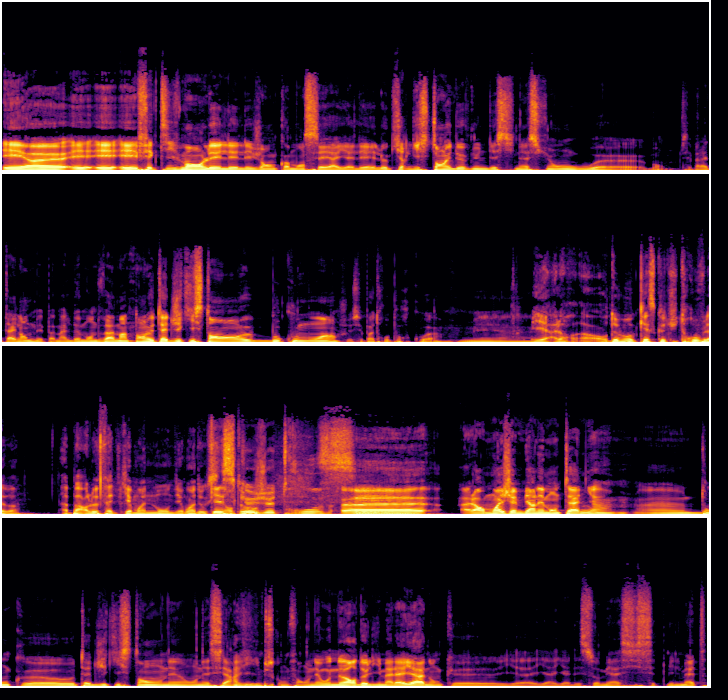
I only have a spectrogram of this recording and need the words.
Et, euh, et, et- et effectivement, les, les- les gens commençaient à y aller. Le Kyrgyzstan est devenu une destination où, euh, bon, c'est pas la Thaïlande, mais pas mal de monde va. Maintenant, le Tadjikistan, euh, beaucoup moins. Je sais pas trop pourquoi. Mais euh, Et alors, en deux mots, qu'est-ce que tu trouves là-bas? À part le fait qu'il y a moins de monde, il y a moins d'occidentaux. qu'est-ce que je trouve Euh, Alors moi, j'aime bien les montagnes. Euh, donc euh, au Tadjikistan, on est, servi, puisqu'on on est au nord de l'Himalaya, donc euh, il y, a, des sommets à 6-7 000 mètres.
